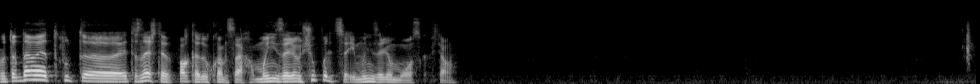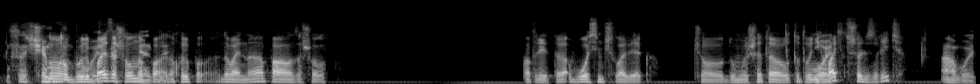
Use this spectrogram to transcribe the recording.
Ну тогда это тут, э, это знаешь, это палка о двух концах. Мы не зовем щупальца, и мы не зовем мозг. Все. Зачем ну, Бурбай зашел на, на хуй Давай, на Павла зашел. Смотри, 8 человек. Че, думаешь, это вот этого не Ой. хватит, что ли, залить? А, вот.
